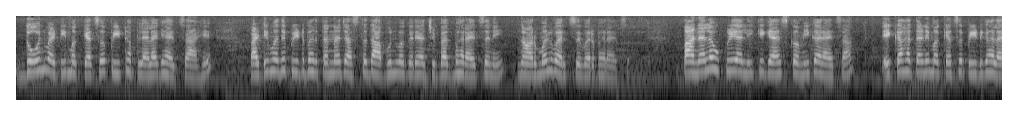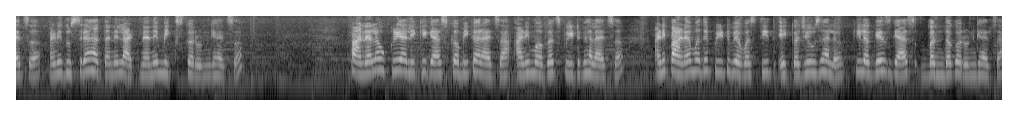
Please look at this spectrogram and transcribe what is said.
दोन वाटी मक्याचं पीठ आपल्याला घ्यायचं आहे. वाटीमध्ये पीठ भरताना जास्त दाबून वगैरे अजिबात भरायचं नाही. नॉर्मल वरचे वर भरायचं. पाण्याला उकळी आली की गॅस कमी करायचा एका हाताने मक्याचं पीठ घालायचं आणि दुसऱ्या हाताने लाटण्याने मिक्स करून घ्यायचं. पाण्याला उकळी आली की गॅस कमी करायचा आणि मगच पीठ घालायचं आणि पाण्यामध्ये पीठ व्यवस्थित एकजीव झालं की लगेच गॅस बंद करून घ्यायचा.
